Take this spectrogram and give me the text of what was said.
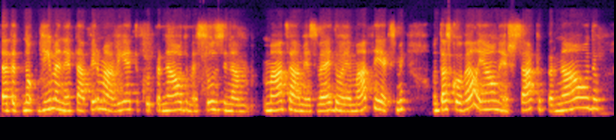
Tātad nu, ģimene ir tā pirmā vieta, kur par naudu mēs uzzinām, mācāmies, veidojam attieksmi. Un tas, ko vēl jaunieši saka par naudu, ir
